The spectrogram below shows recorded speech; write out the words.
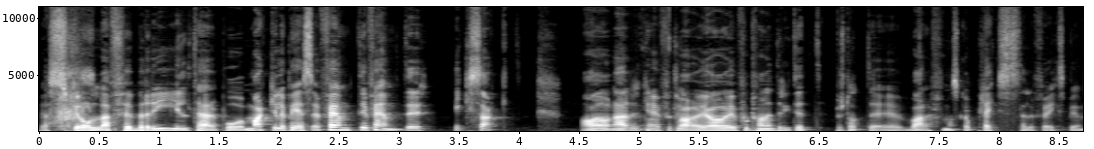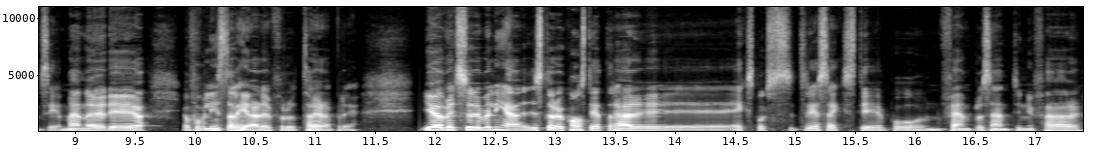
Jag scrollar febrilt här på Mac eller PC. 50-50, exakt. Ja, nej, det kan jag förklara. Jag har fortfarande inte riktigt förstått eh, varför man ska ha Plex istället för XBMC. Men eh, det, jag får väl installera det för att ta reda på det. I övrigt så är det väl inga större konstigheter här. Xbox 360 på 5% ungefär.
